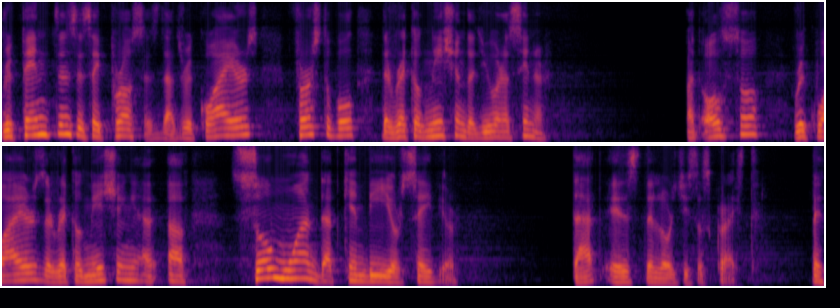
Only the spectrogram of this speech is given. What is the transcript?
Repentance is a process that requires, first of all, the recognition that you are a sinner, but also requires the recognition uh, of someone that can be your Savior. That is the Lord Jesus Christ. The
